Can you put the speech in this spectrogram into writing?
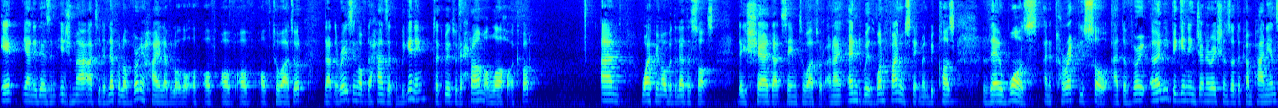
it, yani there's an ijma'a to the level of very high level of, of, of, of, of tawatur, that the raising of the hands at the beginning, takbiratul ihram, Allahu Akbar, and wiping over the leather socks, they share that same tawatur. And I end with one final statement because there was, and correctly so, at the very early beginning generations of the companions,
